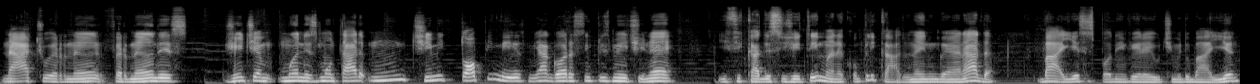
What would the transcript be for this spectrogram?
Nacho Hernan Fernandes. Gente, é, mano, eles montaram um time top mesmo. E agora simplesmente, né? E ficar desse jeito aí, mano, é complicado, né? E não ganhar nada. Bahia, vocês podem ver aí o time do Bahia.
